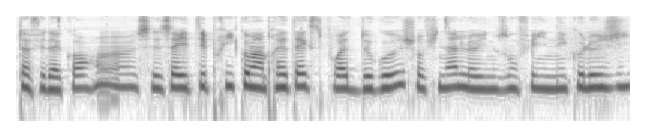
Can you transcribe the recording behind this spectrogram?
Tout à fait d'accord. Euh, ça a été pris comme un prétexte pour être de gauche. Au final, ils nous ont fait une écologie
